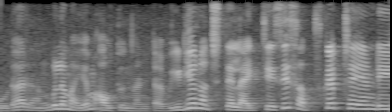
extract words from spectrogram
కూడా రంగులమయం అవుతుందంట. వీడియో నచ్చితే లైక్ చేసి సబ్స్క్రైబ్ చేయండి.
